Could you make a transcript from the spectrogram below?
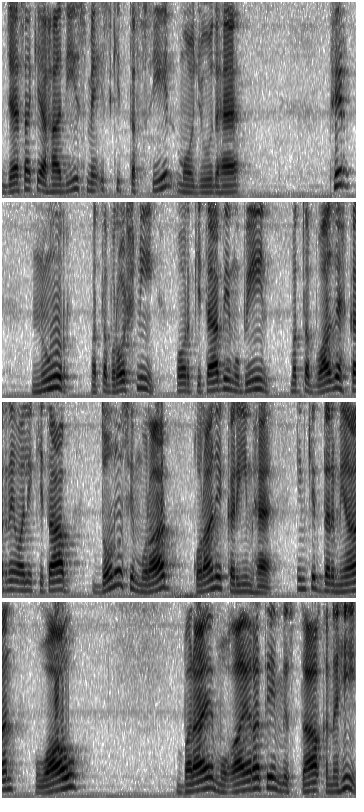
جیسا کہ احادیث میں اس کی تفصیل موجود ہے۔ پھر نور مطلب روشنی، اور کتاب مبین مطلب واضح کرنے والی کتاب، دونوں سے مراد قرآن کریم ہے۔ ان کے درمیان واؤ برائے مغایرت مصداق نہیں،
